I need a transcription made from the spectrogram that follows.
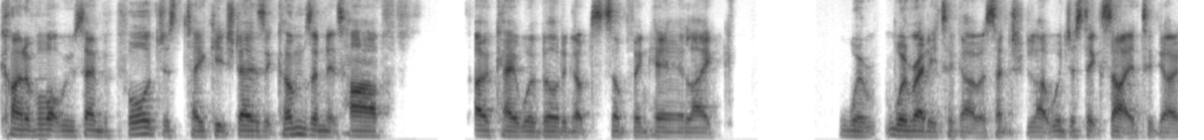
kind of what we were saying before, just take each day as it comes, and it's half okay, we're building up to something here, like we're we're ready to go essentially, like we're just excited to go.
